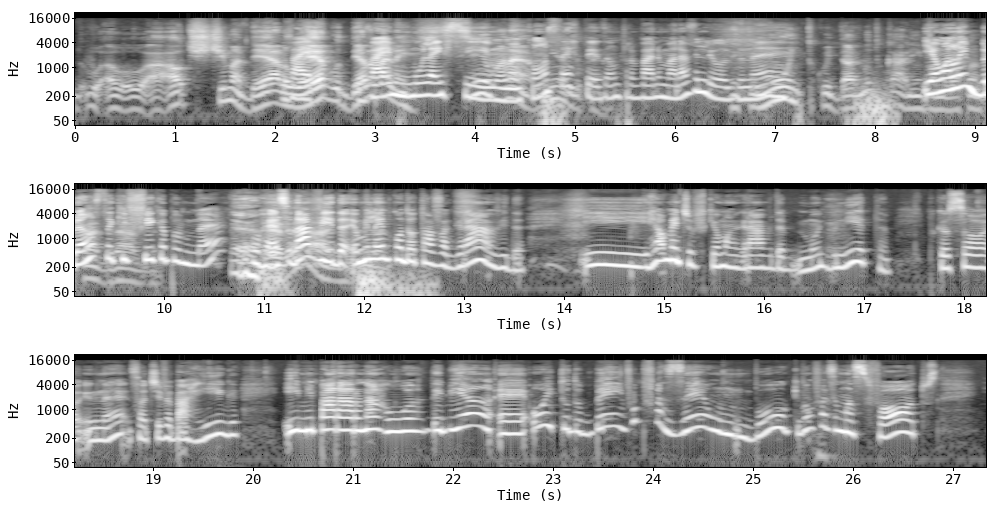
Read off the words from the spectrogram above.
a autoestima dela, Vai- o ego dela vai vai, muito lá em cima, né? com Lindo, certeza. É um trabalho maravilhoso, Tem né? Muito cuidado, muito carinho. E é uma tá lembrança que fica pro, né, É. pro resto da verdade. vida. Eu me lembro quando eu tava grávida e realmente eu fiquei uma grávida muito bonita, porque eu só, né, só tive a barriga. E me pararam na rua. Debian, é, oi, tudo bem? Vamos fazer um book, vamos fazer umas fotos.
